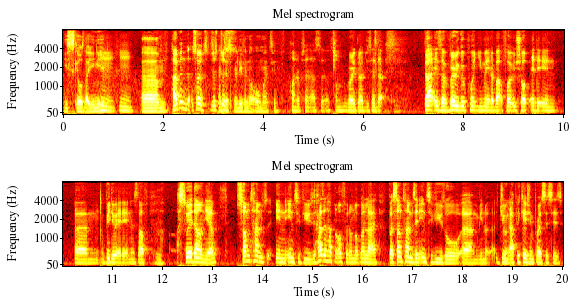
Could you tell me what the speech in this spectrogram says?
these skills that you need. Mm, mm. Um, Having so it's just and just just believe in the Almighty. Hundred percent. I'm very glad you said that. That is a very good point you made about Photoshop editing, um, video editing and stuff. Mm. I swear down, yeah. Sometimes in interviews, it hasn't happened often. I'm not gonna lie, but sometimes in interviews or um, you know during application processes,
